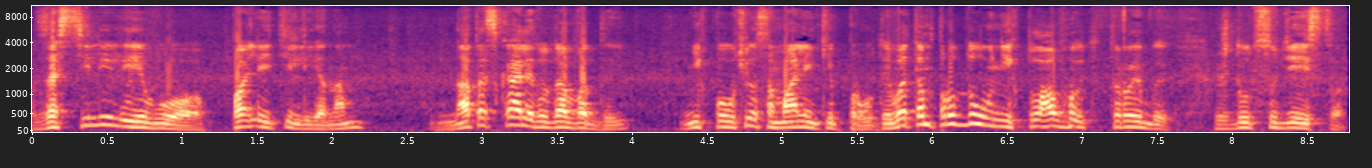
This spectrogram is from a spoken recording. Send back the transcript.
застелили его полиэтиленом, натаскали туда воды, у них получился маленький пруд. И в этом пруду у них плавают рыбы, ждут судейства.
